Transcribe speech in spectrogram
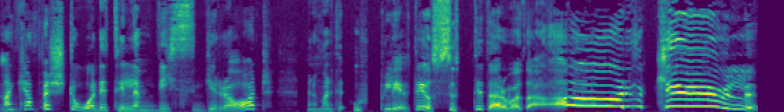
man kan förstå det till en viss grad. Men om man inte upplevt det och suttit där och bara så här, ah! Kul!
